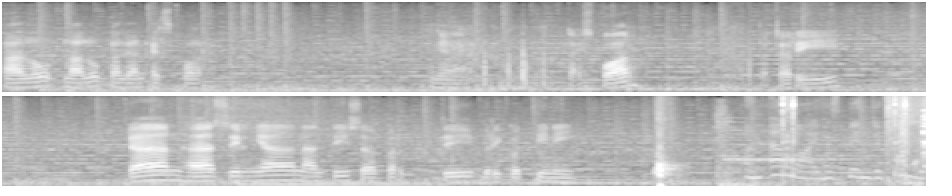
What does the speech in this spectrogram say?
Lalu lalu kalian ekspor. Ya kita ekspor. Kita cari. Dan hasilnya nanti seperti berikut ini An ally has been defeated.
